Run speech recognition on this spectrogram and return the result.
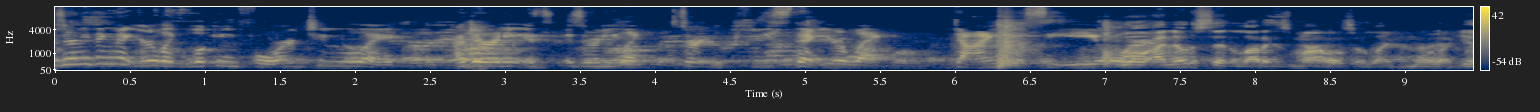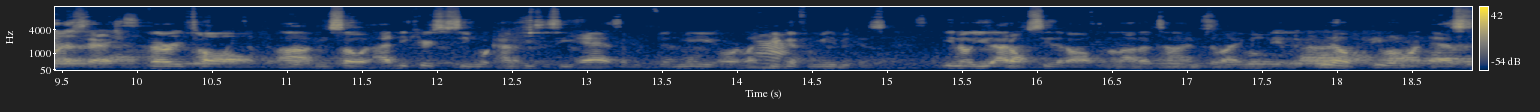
Is there anything that you're like looking forward to? Like, are there any? Is, is there any like certain piece that you're like dying to see? Or Well, I noticed that a lot of his models are like more like stature, very tall. Um, so I'd be curious to see what kind of pieces he has that would fit me or like Yeah. be good for me because you know you I don't see that often. A lot of times like you know people aren't as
